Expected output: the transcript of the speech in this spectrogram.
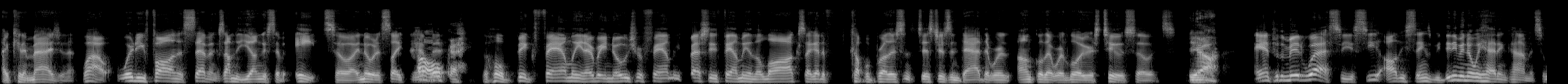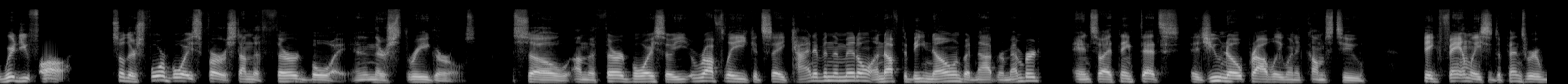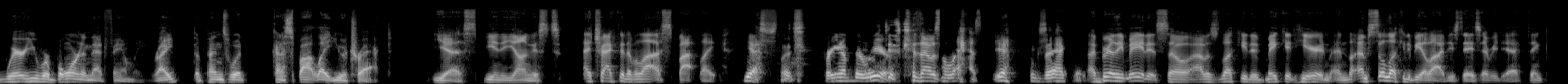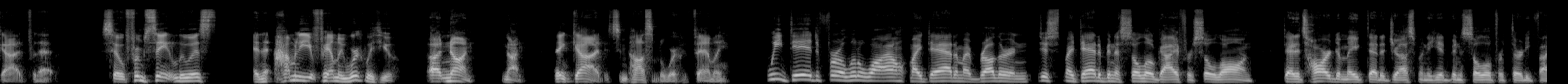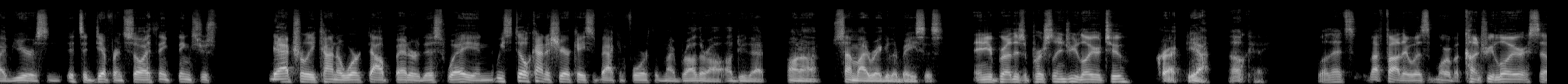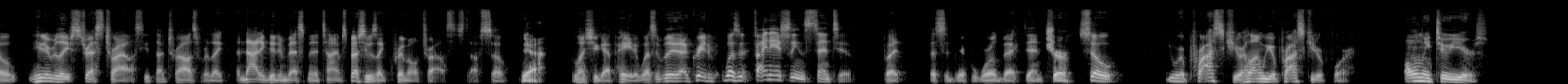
I can imagine it. Wow, where do you fall in the seven? Because I'm the youngest of eight, so I know what it's like to have oh, the, okay. the whole big family, and everybody knows your family, especially the family in the law. Because I got a couple brothers and sisters and dad that were uncle that were lawyers too. So it's yeah, and for the Midwest. So you see all these things we didn't even know we had in common. So where do you fall? So there's four boys first. I'm the third boy, and then there's three girls. So I'm the third boy. So you, roughly, you could say kind of in the middle, enough to be known but not remembered. And so I think that's, as you know, probably when it comes to big families, it depends where where you were born in that family, right? Depends what kind of spotlight you attract. Yes, being the youngest, attracted a lot of spotlight. Yes, let's bring up the rear. Just because I was the last. Yeah, exactly. I barely made it, so I was lucky to make it here, and, and I'm still lucky to be alive these days. Every day, thank God for that. So from St. Louis, and how many of your family work with you? Uh, none, none. Thank God, it's impossible to work with family. We did for a little while. My dad and my brother, and just my dad had been a solo guy for so long that it's hard to make that adjustment. He had been solo for 35 years, and it's a difference. So I think things just naturally kind of worked out better this way. And we still kind of share cases back and forth with my brother. I'll, I'll do that on a semi regular basis. And your brother's a personal injury lawyer too? Correct. Yeah. Okay. Well, that's my father was more of a country lawyer, so he didn't really stress trials. He thought trials were like not a good investment of time, especially with like criminal trials and stuff. So yeah, once you got paid, it wasn't really that great. It wasn't financially incentive, but that's a different world back then. Sure. So you were a prosecutor. How long were you a prosecutor for? Only two years.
